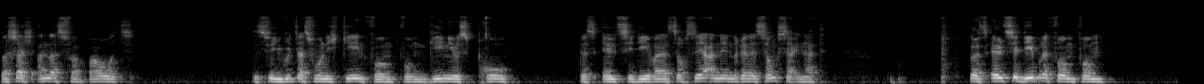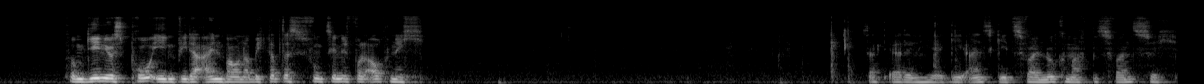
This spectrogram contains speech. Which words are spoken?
wahrscheinlich anders verbaut. Deswegen wird das wohl nicht gehen vom, vom Genius Pro, das LCD, weil das doch sehr an den Renaissance erinnert. Das LCD-Brett vom, vom, vom Genius Pro irgendwie da einbauen, aber ich glaube, das funktioniert wohl auch nicht. sagt er denn hier? G1, G2, 0,28.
